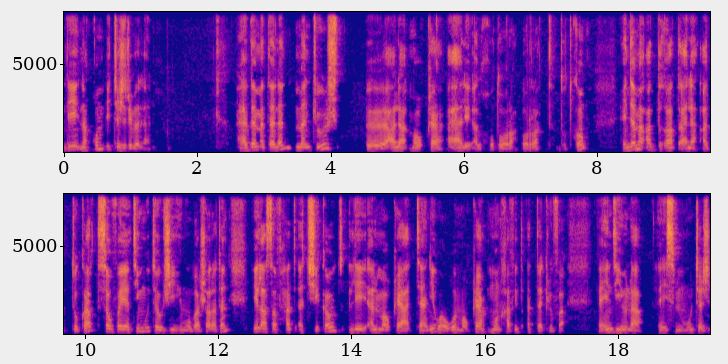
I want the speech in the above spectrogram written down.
لنقوم بالتجربة الآن. هذا مثلا منتوج آه، على موقع عالي الخطورة أورات dot com. عندما أضغط على Add to Cart سوف يتم توجيهي مباشرة إلى صفحة ال checkout للموقع الثاني وهو موقع منخفض التكلفة. عندي هنا اسم منتج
